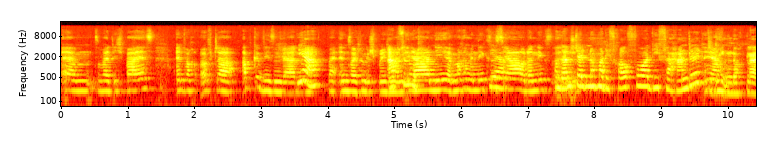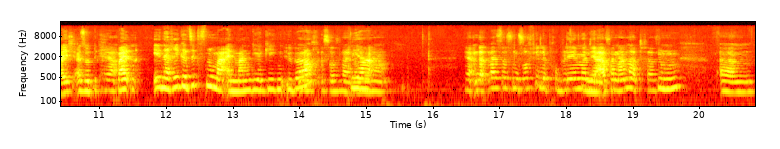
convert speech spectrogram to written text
ähm, soweit ich weiß, einfach öfter abgewiesen werden Ja. bei, in solchen Gesprächen. Absolut. Ja, nee, machen wir nächstes Ja. Jahr oder nächstes Und dann stell dir nochmal die Frau vor, die verhandelt. Die Ja. denken doch gleich. Also, ja, weil in der Regel sitzt nun mal ein Mann dir gegenüber. noch ist das leider Ja. so, ja. Ja, und das, weißt, du, das sind so viele Probleme, die Ja. aufeinandertreffen. Mhm. ähm,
